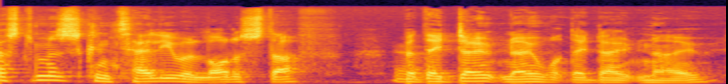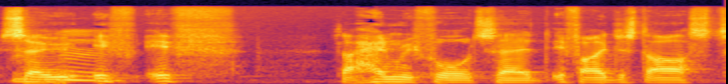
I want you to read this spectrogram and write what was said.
customers can tell you a lot of stuff, but they don't know what they don't know. So Mm-hmm. if if like Henry Ford said, if I just asked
